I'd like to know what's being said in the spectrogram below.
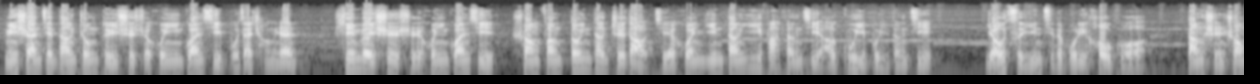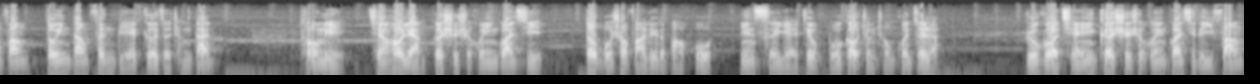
民事案件当中，对于事实婚姻关系不再承认，是因为事实婚姻关系双方都应当知道结婚应当依法登记而故意不予登记，由此引起的不利后果，当事人双方都应当分别各自承担。同理，前后两个事实婚姻关系都不受法律的保护，因此也就不构成重婚罪了。如果前一个事实婚姻关系的一方，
